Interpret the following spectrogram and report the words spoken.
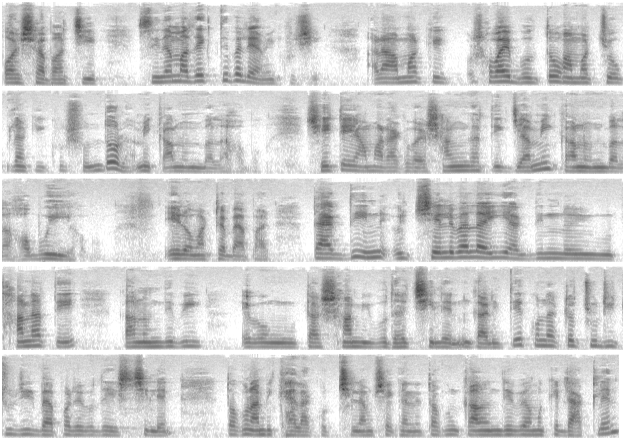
পয়সা বাঁচিয়ে। সিনেমা দেখতে পেলে আমি খুশি। আর আমাকে সবাই বলতো, আমার চোখ নাকি খুব সুন্দর, আমি কাননবালা হব। সেটাই আমার একবার সাংঘাতিক যে আমি কাননবালা হবই হব। এরম একটা ব্যাপার। তা একদিন ওই ছেলেবেলায় একদিন ওই থানাতে কানন দেবী এবং তার স্বামী বোধহয় ছিলেন গাড়িতে। কোনো একটা চুরি টুরির ব্যাপারে বোধহয় এসেছিলেন। তখন আমি খেলা করছিলাম সেখানে। তখন কানন দেবী আমাকে ডাকলেন,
